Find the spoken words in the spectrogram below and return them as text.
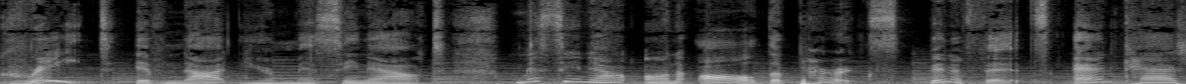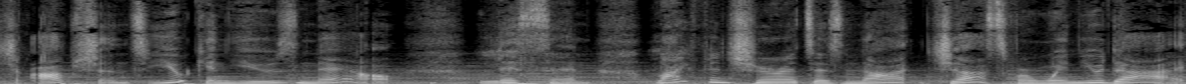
great. If not, you're missing out. Missing out on all the perks, benefits, and cash options you can use now. Listen, life insurance is not just for when you die.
